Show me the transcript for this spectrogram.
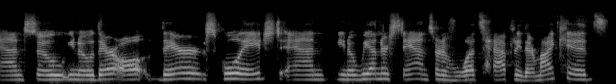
And so, you know, they're all, they're school aged and, you know, we understand sort of what's happening there. My kids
